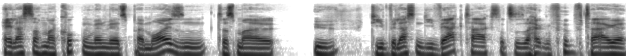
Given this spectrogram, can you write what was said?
hey, lass doch mal gucken, wenn wir jetzt bei Mäusen das mal, die, wir lassen die werktags sozusagen fünf Tage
